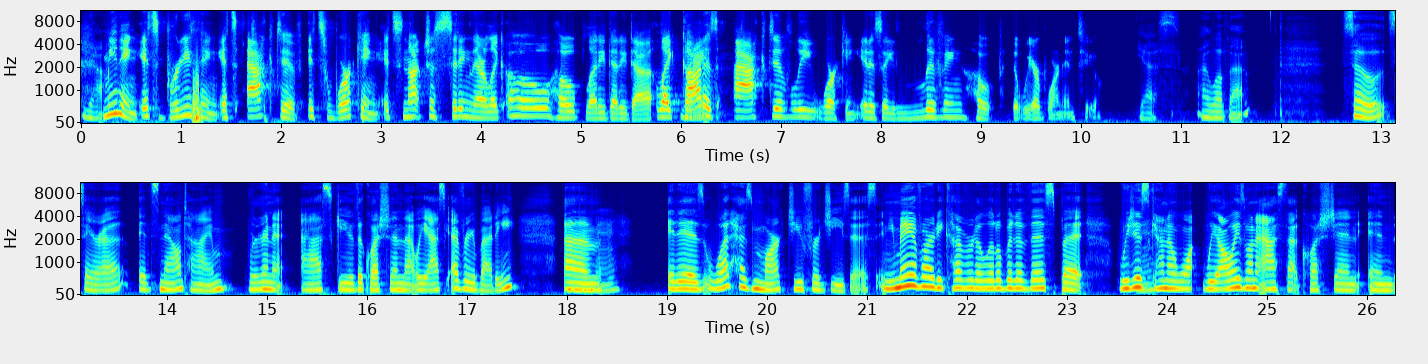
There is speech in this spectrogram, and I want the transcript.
Yeah. Meaning it's breathing, it's active, it's working. It's not just sitting there like, oh, hope, letty daddy da. Like God right. is actively working. It is a living hope that we are born into. Yes. I love that. So, Sarah, it's now time. We're going to ask you the question that we ask everybody. Um, mm-hmm. It is what has marked you for Jesus? And you may have already covered a little bit of this, but we just mm-hmm. kind of want, we always want to ask that question, and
